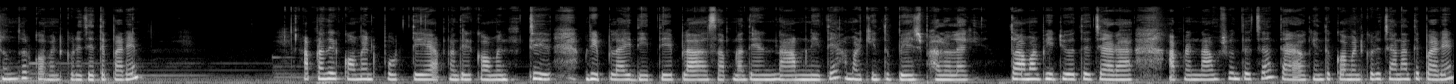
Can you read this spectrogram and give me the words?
সুন্দর কমেন্ট করে যেতে পারেন। আপনাদের কমেন্ট পড়তে, আপনাদের কমেন্টে রিপ্লাই দিতে প্লাস আপনাদের নাম নিতে আমার কিন্তু বেশ ভালো লাগে। তো আমার ভিডিওতে যারা আপনার নাম শুনতে চান, তারাও কিন্তু কমেন্ট করে জানাতে পারেন।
